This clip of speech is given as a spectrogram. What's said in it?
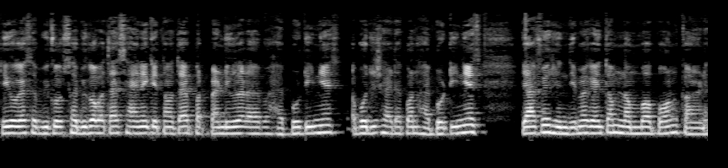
ठीक हो गया, सभी को सभी को पता है साइन ए कितना होता है perpendicular hypotenuse opposite side upon hypotenuse या फिर हिंदी में कहें तो हम लंबा अपॉन कर्ण।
